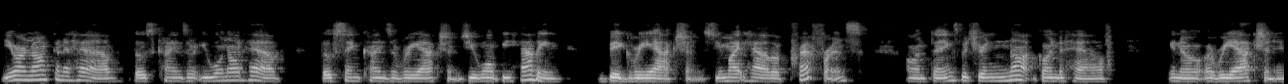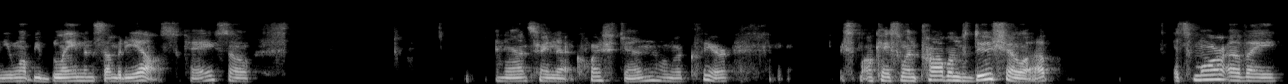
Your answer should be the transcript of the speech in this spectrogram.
you are not going to have those kinds of, you will not have those same kinds of reactions. You won't be having big reactions. You might have a preference on things, but you're not going to have, you know, a reaction and you won't be blaming somebody else. Okay. So, in answering that question, when we're clear, okay, so when problems do show up, it's more of a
